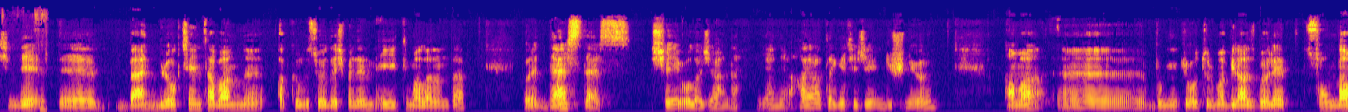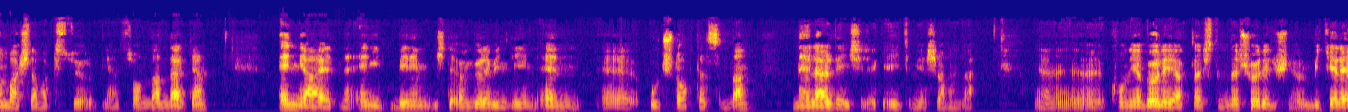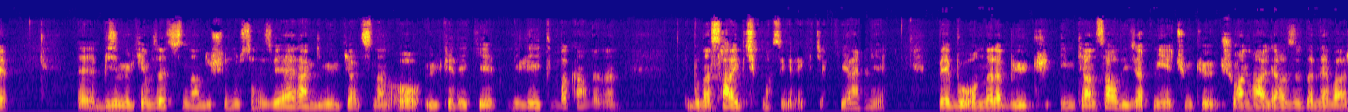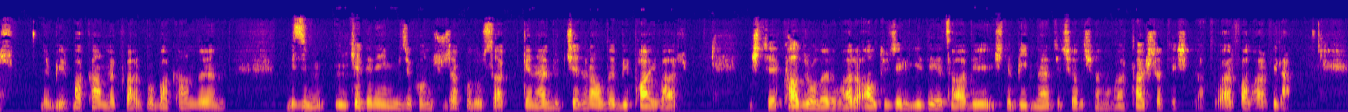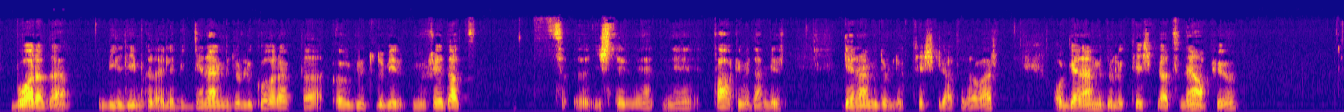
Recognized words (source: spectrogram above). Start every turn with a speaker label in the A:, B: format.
A: Şimdi e, ben blockchain tabanlı akıllı sözleşmelerin eğitim alanında böyle ders ders şey olacağını yani hayata geçeceğini düşünüyorum. Ama e, bugünkü oturma biraz böyle sondan başlamak istiyorum. Yani sondan derken en nihayetine, en benim işte öngörebildiğim en e, uç noktasından neler değişecek eğitim yaşamında. Yani e, konuya böyle yaklaştığımda şöyle düşünüyorum. Bir kere bizim ülkemiz açısından düşünürseniz veya herhangi bir ülke açısından o ülkedeki Milli Eğitim Bakanlığı'nın buna sahip çıkması gerekecek. Yani ve bu onlara büyük imkan sağlayacak. Niye? Çünkü şu an hali hazırda ne var? Bir bakanlık var. Bu bakanlığın bizim ülke deneyimimizi konuşacak olursak genel bütçeden aldığı bir pay var. İşte kadroları var. 657'ye tabi işte binlerce çalışanı var. Taşra teşkilatı var falan filan. Bu arada bildiğim kadarıyla bir genel müdürlük olarak da örgütlü bir müfredat e, işlerini takip eden bir genel müdürlük teşkilatı da var. O genel müdürlük teşkilatı ne yapıyor?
